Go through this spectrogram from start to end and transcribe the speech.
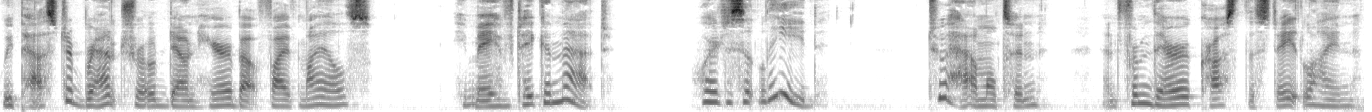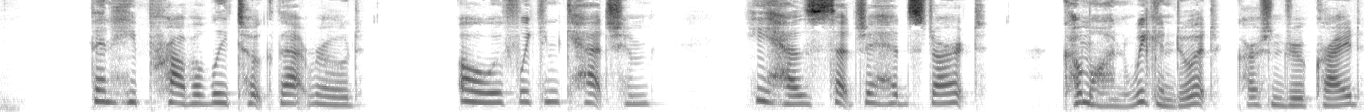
We passed a branch road down here about five miles. He may have taken that. Where does it lead? To Hamilton and from there across the state line. Then he probably took that road. Oh, if we can catch him. He has such a head start. Come on, we can do it, Carson Drew cried.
